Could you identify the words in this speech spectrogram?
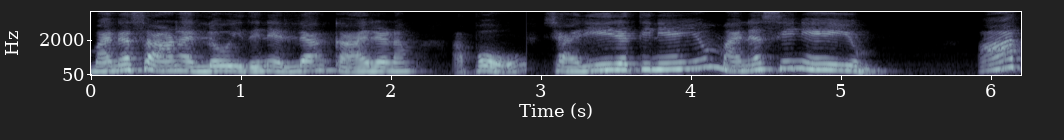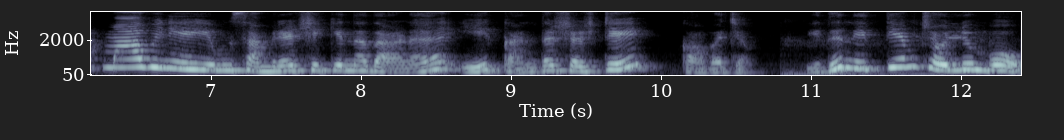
മനസ്സാണല്ലോ ഇതിനെല്ലാം കാരണം. അപ്പോ ശരീരത്തിനെയും മനസ്സിനെയും ആത്മാവിനെയും സംരക്ഷിക്കുന്നതാണ് ഈ കന്ധഷഷ്ടി കവചം. ഇത് നിത്യം ചൊല്ലുമ്പോൾ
